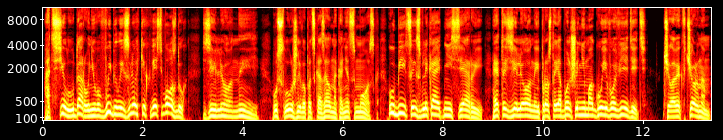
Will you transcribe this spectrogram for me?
От силы удара у него выбило из легких весь воздух. «Зеленый!» — услужливо подсказал, наконец, мозг. «Убийца извлекает не серый. Это зеленый, просто я больше не могу его видеть!» Человек в черном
